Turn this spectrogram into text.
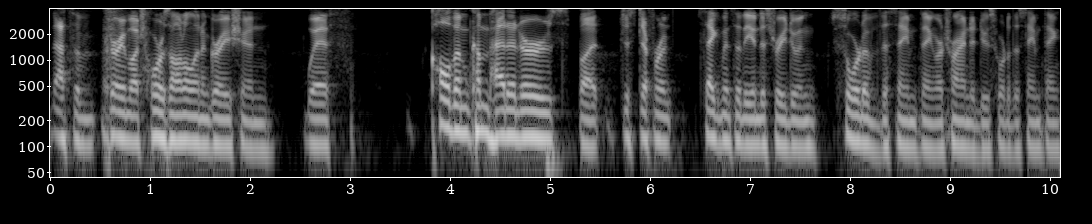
that's a very much horizontal integration with call them competitors, but just different segments of the industry doing sort of the same thing or trying to do sort of the same thing.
